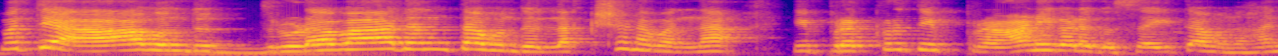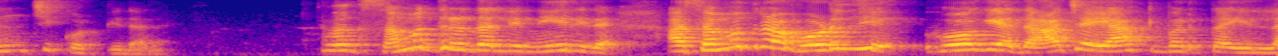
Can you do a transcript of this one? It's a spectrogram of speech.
ಮತ್ತೆ ಆ ಒಂದು ದೃಢವಾದಂಥ ಒಂದು ಲಕ್ಷಣವನ್ನ ಈ ಪ್ರಕೃತಿ ಪ್ರಾಣಿಗಳಿಗೂ ಸಹಿತ ಅವನು ಹಂಚಿಕೊಟ್ಟಿದ್ದಾನೆ. ಇವಾಗ ಸಮುದ್ರದಲ್ಲಿ ನೀರಿದೆ. ಆ ಸಮುದ್ರ ಹೊಡೆದು, ಹೋಗಿ ಅದು ಆಚೆ ಯಾಕೆ ಬರ್ತಾ ಇಲ್ಲ?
